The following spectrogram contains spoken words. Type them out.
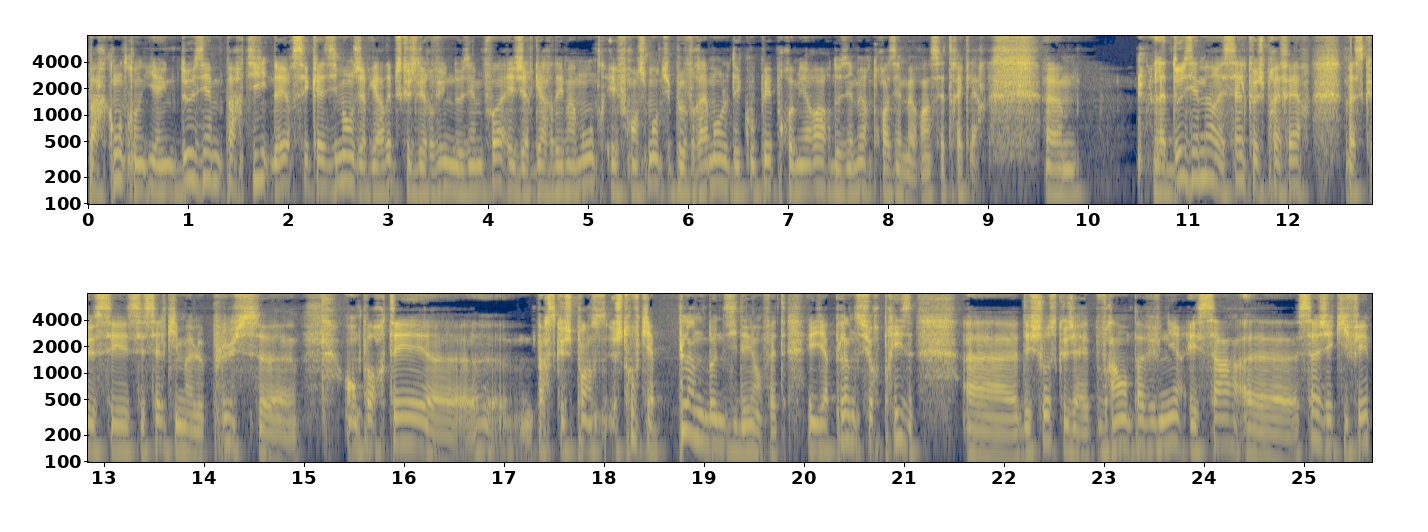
Par contre, il y a une deuxième partie, d'ailleurs, c'est quasiment, j'ai regardé, parce que je l'ai revu une deuxième fois, et j'ai regardé ma montre, et franchement, tu peux vraiment le découper première heure, deuxième heure, troisième heure, hein, c'est très clair. Euh, la deuxième heure est celle que je préfère parce que c'est celle qui m'a le plus euh, emporté euh, parce que je pense je trouve qu'il y a plein de bonnes idées en fait et il y a plein de surprises euh, des choses que j'avais vraiment pas vu venir et ça euh, ça j'ai kiffé.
